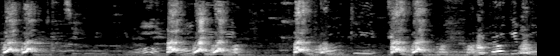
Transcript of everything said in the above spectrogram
Tsaka si Lulu. Wow, ang pogi. Ang pogi. Ang pogi po.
